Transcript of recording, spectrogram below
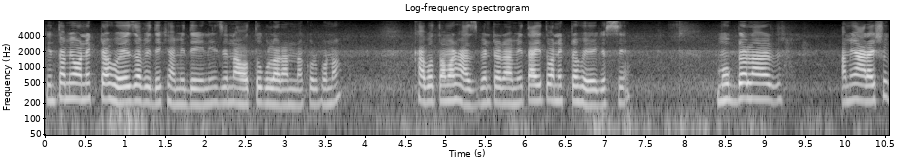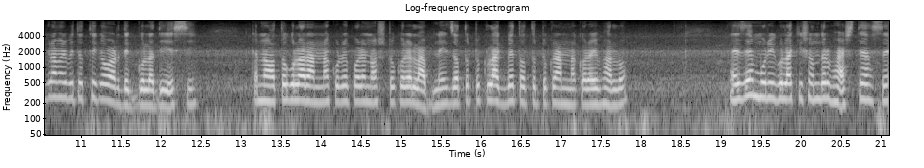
কিন্তু আমি অনেকটা হয়ে যাবে দেখে আমি দেইনি যে না, অতগুলো রান্না করব না। খাব তো আমার হাজব্যান্ড আর আমি, তাই তো অনেকটা হয়ে গেছে। মুগ ডাল আর আমি আড়াইশো গ্রামের ভিতর থেকে অর্ধেকগুলো দিয়েছি। কেন অতগুলো রান্না করে পরে নষ্ট করে লাভ নেই। যতটুকু লাগবে ততটুকু রান্না করাই ভালো। এই যে মুড়িগুলা কি সুন্দর ভাসতে আছে।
